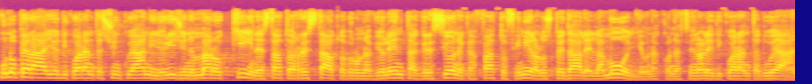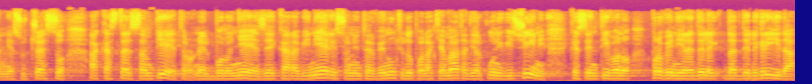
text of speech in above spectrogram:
Un operaio di 45 anni di origine marocchina è stato arrestato per una violenta aggressione che ha fatto finire all'ospedale la moglie, una connazionale di 42 anni. È successo a Castel San Pietro, nel Bolognese. I carabinieri sono intervenuti dopo la chiamata di alcuni vicini che sentivano provenire delle, da delle grida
